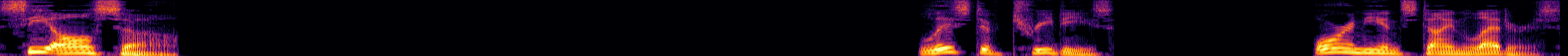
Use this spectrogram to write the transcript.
See also List of treaties. Oranienstein letters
